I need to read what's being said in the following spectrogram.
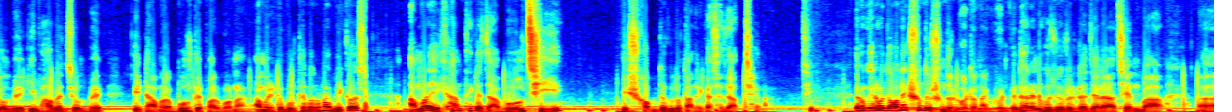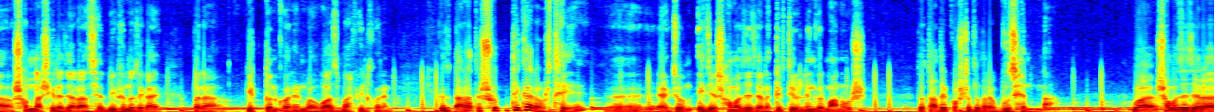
চলবে, কীভাবে চলবে, এটা আমরা বলতে পারব না। আমরা এটা বলতে পারব না বিকজ আমরা এখান থেকে যা বলছি, এই শব্দগুলো তাদের কাছে যাচ্ছে না। এবং এর মধ্যে অনেক সুন্দর সুন্দর ঘটনা ঘটবে। ধরেন হুজুরেরা যারা আছেন বা সন্ন্যাসীরা যারা আছেন, বিভিন্ন জায়গায় তারা কীর্তন করেন বা ওয়াজ মাহফিল করেন। কিন্তু তারা তো সত্যিকার অর্থে একজন এই যে সমাজে যারা তৃতীয় লিঙ্গের মানুষ, তো তাদের কষ্ট তো তারা বুঝেন না। বা সমাজে যারা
